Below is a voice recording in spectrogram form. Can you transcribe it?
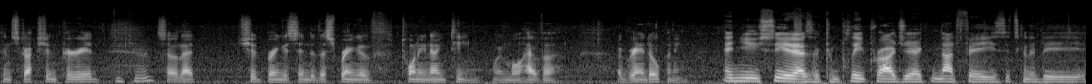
construction period. Okay. So that should bring us into the spring of 2019 when we'll have a, a grand opening. And you see it as a complete project, not phased. It's going to be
